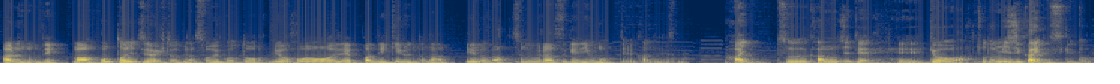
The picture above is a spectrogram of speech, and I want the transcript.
あるので、まあ本当に強い人っていうのはそういうことを両方でやっぱできるんだなっていうのがその裏付けに思ってる感じですね。はい。つう感じで、えー、今日はちょっと短いですけど、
